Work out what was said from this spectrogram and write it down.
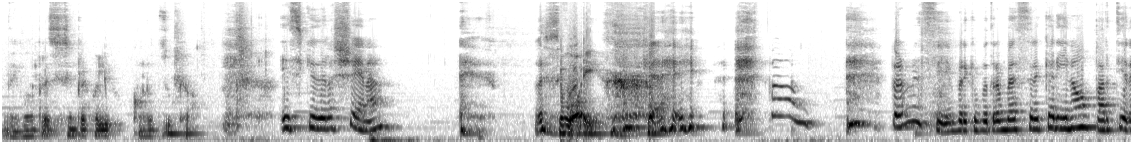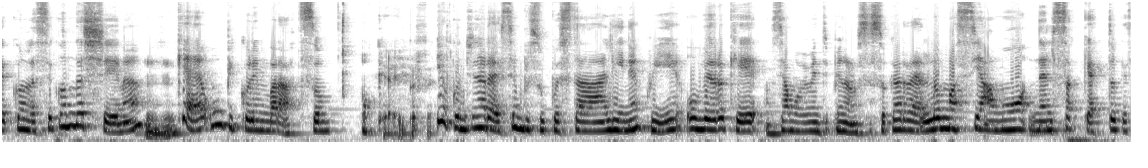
vengono presi sempre quelli con lo zucchero. E si chiude la scena? Eh, se vuoi. ok. Per me sì, perché potrebbe essere carino partire con la seconda scena, mm-hmm. che è un piccolo imbarazzo. Ok, perfetto. Io continuerei sempre su questa linea qui, ovvero che non siamo ovviamente più nello stesso carrello, ma siamo nel sacchetto che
